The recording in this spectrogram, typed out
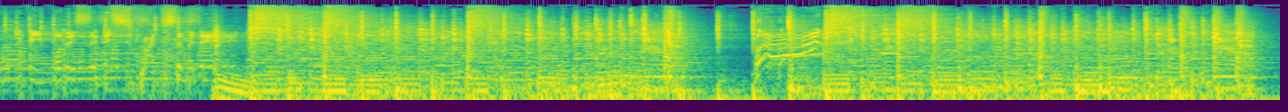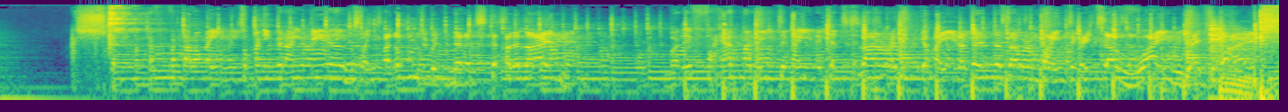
We people. This is this proximity. So many good ideas. Sling my of the line. But if I had my way tonight, the chances are I think I might have turned the sour wine to grapes of wine, grapes wine.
